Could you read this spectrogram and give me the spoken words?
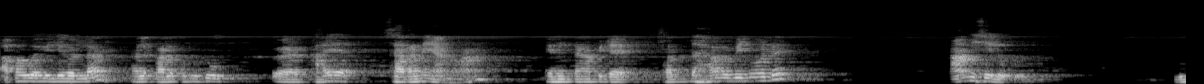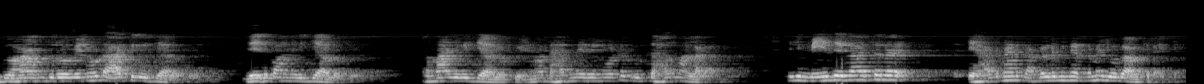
අපව ඇවිල්ලිවලා අල පළපුරුදු කය සරණ යනවා. එනිසා අපිට ශ්‍රද්ධාව වෙනුවට ආමිෂේ ලොකුයි බුදුහාමුදුරුවෝ වෙනුවට ආර්ථික විද්‍යාව ලොකුයි දේශපාලන විද්‍යාව ලොකුයි සමාජ විද්‍යාව ලොකු වෙනවා. ධර්මයේ වෙනුවට බුද්ධ ධර්ම අල්ලගන්න. ඉතින් මේ දෙක අතර එහාට මෙහාට දඟලන මිනිහ තමයි යෝගාවචරය කියන්නේ.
